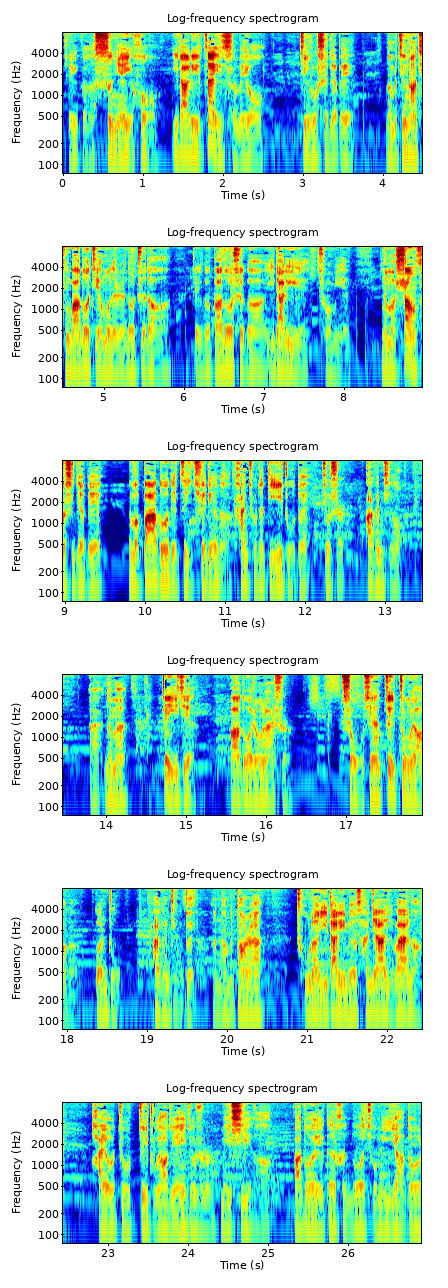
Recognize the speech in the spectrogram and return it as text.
这个四年以后，意大利再一次没有进入世界杯。那么经常听巴多节目的人都知道啊，这个巴多是个意大利球迷。那么上次世界杯，那么巴多给自己确定的看球的第一主队就是阿根廷，哎，那么这一届巴多仍然是首先最重要的关注。阿根廷队啊，那么当然，除了意大利没有参加以外呢，还有就最主要的原因就是梅西啊。巴多也跟很多球迷一样，都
